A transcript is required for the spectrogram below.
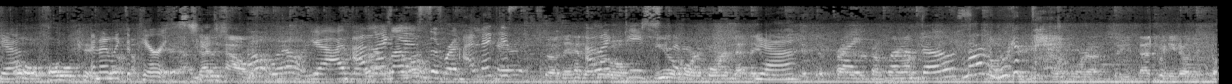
Yeah. Oh, oh, okay. And I like the parrots too. That's Owl. Oh, yeah, I, I like I love the red. I like it. So they have that I like these unicorn horn that they Yeah. if the Like comes one around. of those. Mommy, look at that. up, so you- that's when you know they're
